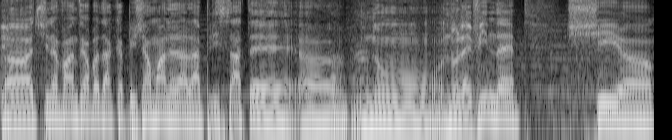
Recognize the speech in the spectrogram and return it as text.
Uh, cineva întreabă dacă pijamalele alea plisate uh, nu, nu le vinde și uh,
